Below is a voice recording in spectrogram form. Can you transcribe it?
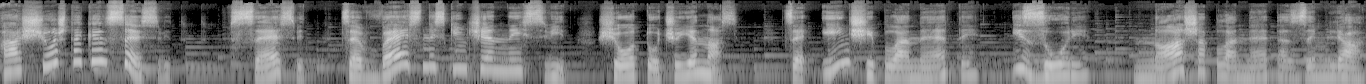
А що ж таке Всесвіт? Всесвіт це весь нескінченний світ, що оточує нас. Це інші планети і зорі, наша планета Земля,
